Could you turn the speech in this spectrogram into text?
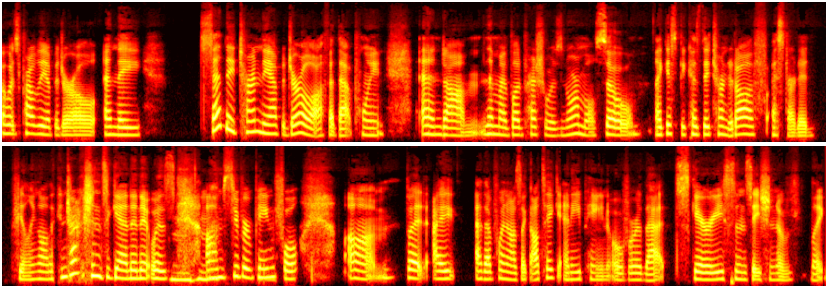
oh it's probably epidural, and they said they turned the epidural off at that point and um, then my blood pressure was normal so i guess because they turned it off i started feeling all the contractions again and it was mm-hmm. um, super painful um, but i at that point i was like i'll take any pain over that scary sensation of like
